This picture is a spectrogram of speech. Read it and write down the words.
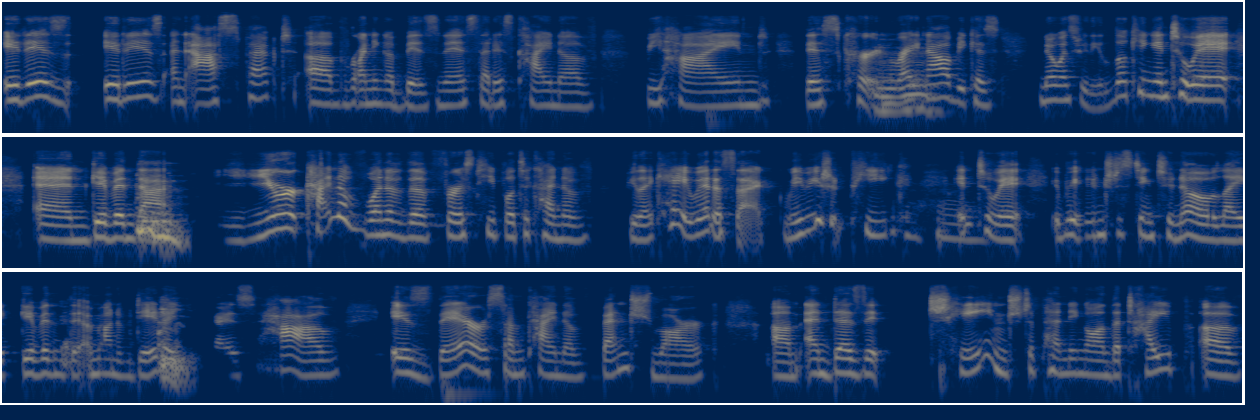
it is it is an aspect of running a business that is kind of behind this curtain mm-hmm. right now because no one's really looking into it and given that you're kind of one of the first people to kind of be like hey wait a sec maybe you should peek mm-hmm. into it it'd be interesting to know like given the amount of data you guys have is there some kind of benchmark um, and does it change depending on the type of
